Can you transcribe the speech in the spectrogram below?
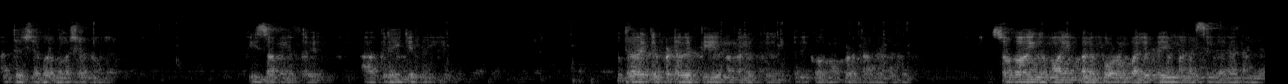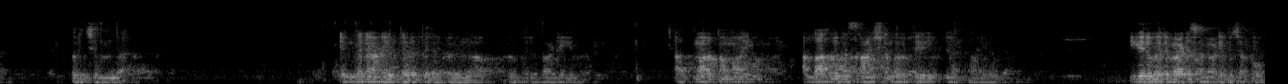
അധ്യക്ഷ പ്രഭാഷണം ഈ സമയത്ത് ആഗ്രഹിക്കുന്നില്ല ഉത്തരവാദിത്തപ്പെട്ട വ്യക്തി എന്ന നിലയ്ക്ക് എനിക്ക് ഓർമ്മപ്പെടുത്താനുള്ളത് സ്വാഭാവികമായും പലപ്പോഴും പലരുടെയും മനസ്സിൽ വരാനുള്ള ഒരു ചിന്ത. എന്തിനാണ് ഇത്തരത്തിലൊക്കെയുള്ള ഒരു പരിപാടി? ആത്മാർത്ഥമായി അള്ളാഹുവിനെ സാക്ഷ്യം നിർത്തി ഞാൻ പറയുന്നു. ഈ ഒരു പരിപാടി സംഘടിപ്പിച്ചപ്പോൾ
